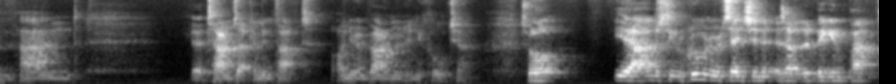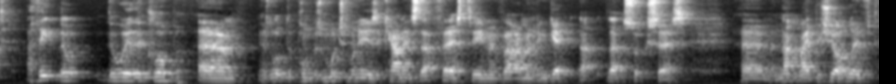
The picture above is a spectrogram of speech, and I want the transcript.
Mm. and at times that can impact on your environment and your culture. So yeah, I just think recruitment and retention has had a big impact. I think the the way the club um, has looked to pump as much money as it can into that first team environment and get that, that success, um, and that might be short lived.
